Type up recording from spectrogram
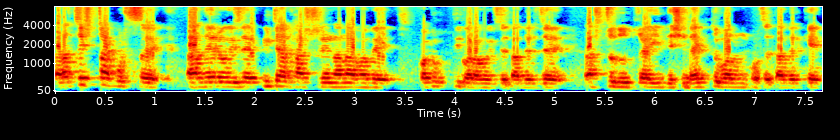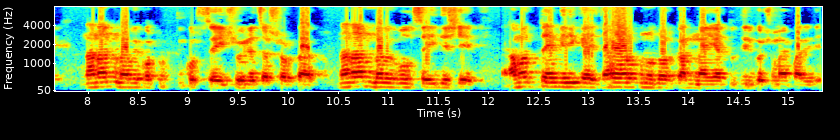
তারা চেষ্টা করছে তাদের ওই যে পিটার হাসরে নানাভাবে কটুক্তি করা হয়েছে, তাদের যে রাষ্ট্রদূতরা এই দেশে দায়িত্ব পালন করছে, তাদেরকে নানান ভাবে কটূক্তি করছে এই স্বৈরাচার সরকার নানান ভাবে বলছে এই দেশে আমার তো আমেরিকায় যাওয়ার কোনো দরকার নাই, এত দীর্ঘ সময় পারি যে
